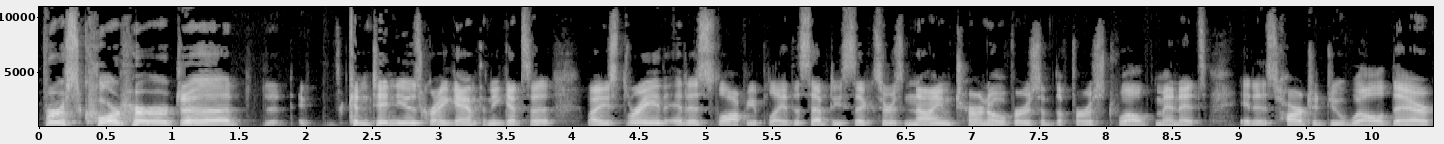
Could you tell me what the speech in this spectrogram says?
First quarter to, continues. Greg Anthony gets a nice three. It is sloppy play. The 76ers, nine turnovers in the first 12 minutes. It is hard to do well there.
